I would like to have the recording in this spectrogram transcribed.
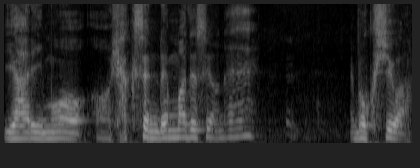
やはりもう百戦錬磨ですよね。牧師は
